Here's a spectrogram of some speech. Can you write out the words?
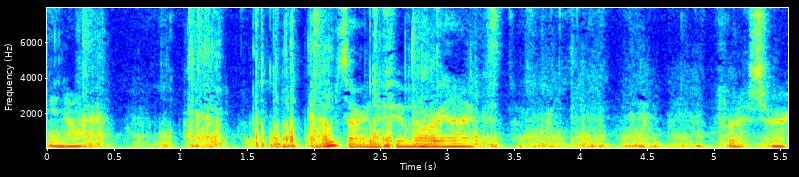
You know, I'm starting to feel more relaxed for sure.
